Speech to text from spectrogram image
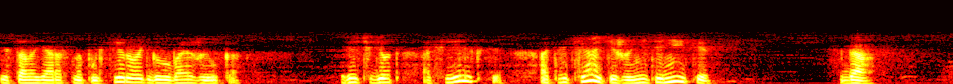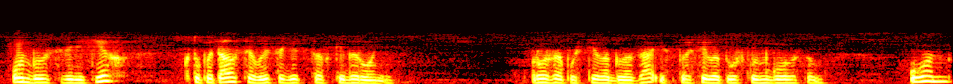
и стала яростно пульсировать голубая жилка. Речь идет о Феликсе? Отвечайте же, не тяните. Да, он был среди тех, кто пытался высадиться в Кибероне. Роза опустила глаза и спросила тусклым голосом. «Он?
